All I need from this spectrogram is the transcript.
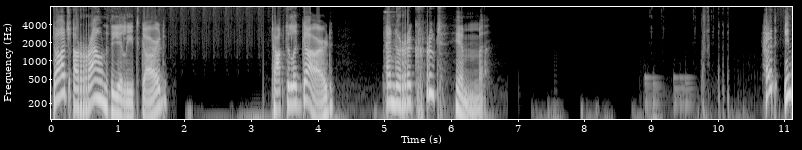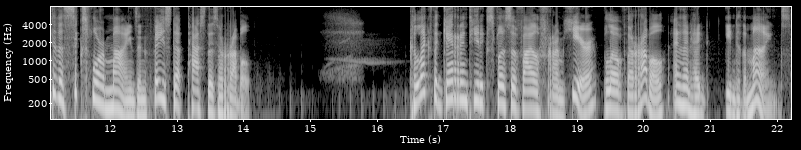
Dodge around the elite guard, talk to Le'garde, and recruit him. Head into the sixth floor mines and phase step past this rubble. Collect the guaranteed explosive vial from here, blow up the rubble, and then head into the mines.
